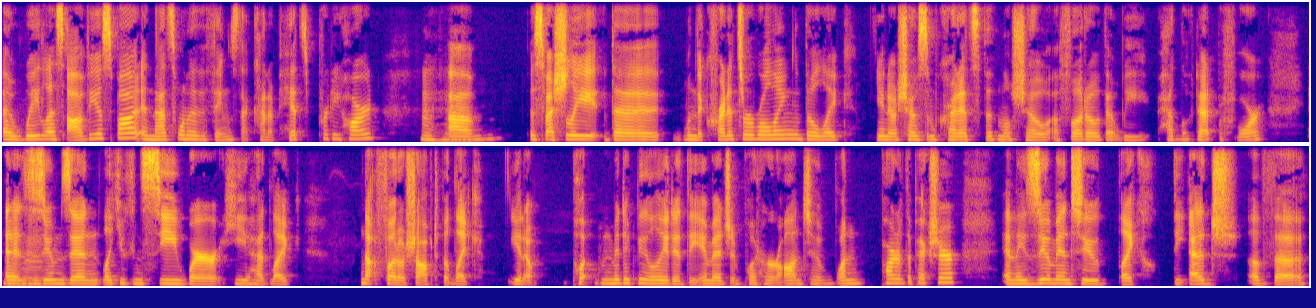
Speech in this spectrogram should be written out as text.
a way less obvious spot and that's one of the things that kind of hits pretty hard Mhm. um especially the when the credits are rolling they'll like you know show some credits then they'll show a photo that we had looked at before and it Mhm. zooms in like you can see where he had like not photoshopped but like you know put manipulated the image and put her onto one part of the picture and they zoom into like the edge of the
